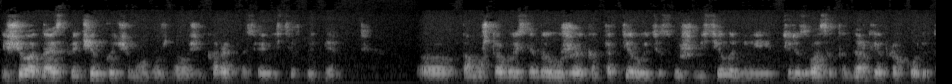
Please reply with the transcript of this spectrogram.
Еще одна из причин, почему нужно очень корректно себя вести с людьми, э, потому что вы, если вы уже контактируете с высшими силами и через вас эта энергия проходит,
